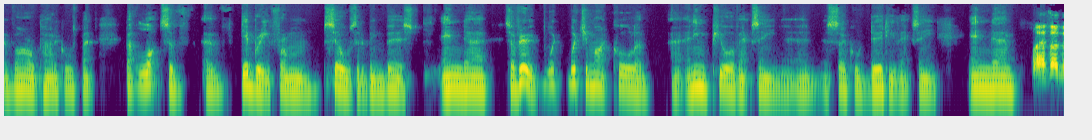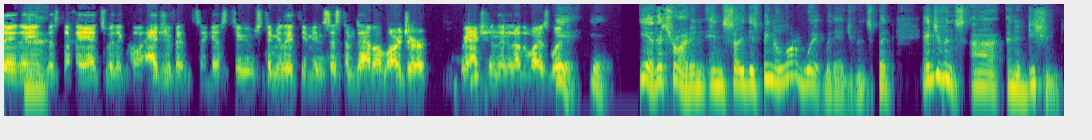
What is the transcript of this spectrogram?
of viral particles, but but lots of, of debris from cells that have been burst. And uh, so very what what you might call a an impure vaccine, a, a so-called dirty vaccine. And um, well, I thought they, they uh, the stuff they add to it they call adjuvants, I guess, to stimulate the immune system to have a larger reaction than it otherwise would. Yeah, yeah, yeah, that's right. And and so there's been a lot of work with adjuvants, but adjuvants are an addition.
